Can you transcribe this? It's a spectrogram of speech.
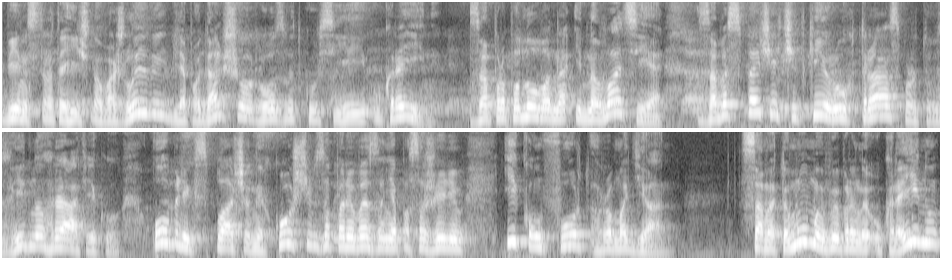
Він стратегічно важливий для подальшого розвитку всієї України. Запропонована інновація забезпечить чіткий рух транспорту згідно графіку, облік сплачених коштів за перевезення пасажирів і комфорт громадян. Саме тому ми вибрали Україну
